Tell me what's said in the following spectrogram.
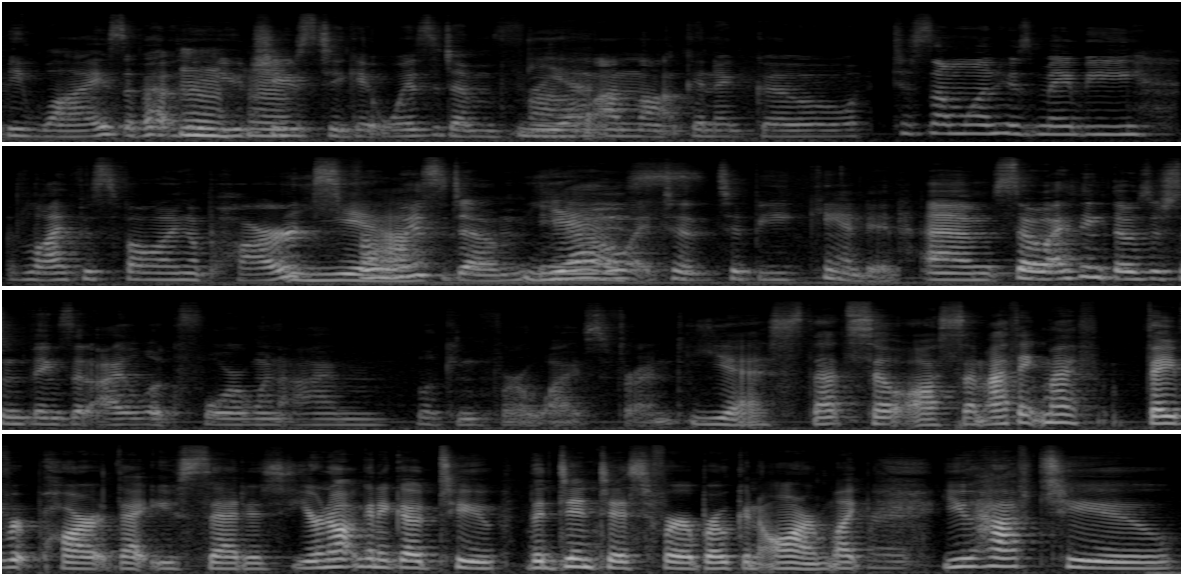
be wise about who you choose to get wisdom from. Mm-hmm. Yeah. I'm not going to go to someone who's maybe life is falling apart Yeah. for wisdom, you know, to, to be candid. Um, so I think those are some things that I look for when I'm looking for a wise friend. Yes, that's so awesome. I think my f- favorite part that you said is you're not going to go to the dentist for a broken arm. Like, Right. you have to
